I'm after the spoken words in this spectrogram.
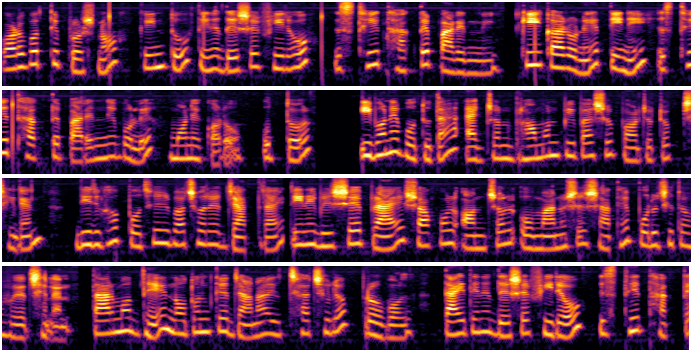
পরবর্তী প্রশ্ন, কিন্তু তিনি দেশে ফিরেও স্থির থাকতে পারেননি। কী কারণে তিনি স্থির থাকতে পারেননি বলে মনে করো? উত্তর, ইবনে বতুতা একজন ভ্রমণ পিপাসু পর্যটক ছিলেন। দীর্ঘ পঁচিশ বছরের যাত্রায় তিনি বিশ্বের প্রায় সকল অঞ্চল ও মানুষের সাথে পরিচিত হয়েছিলেন। তার মধ্যে নতুনকে জানার ইচ্ছা ছিল প্রবল, তাই তিনি দেশে ফিরেও স্থির থাকতে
